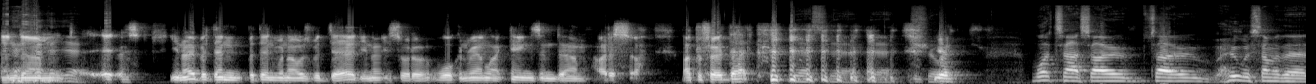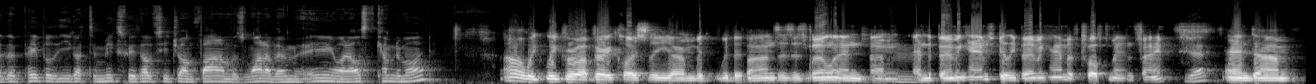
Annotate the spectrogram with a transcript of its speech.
and um, yeah. it was, you know. But then, but then when I was with Dad, you know, he's sort of walking around like kings, and um, I just, I preferred that. yes, yeah, yeah, sure. Yeah. What uh, so so? Who were some of the the people that you got to mix with? Obviously, John Farnham was one of them. Anyone else come to mind? Oh, we, we grew up very closely um, with with the Barneses as well, and um, mm. and the Birminghams, Billy Birmingham of Twelfth Man fame, yeah, and um,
